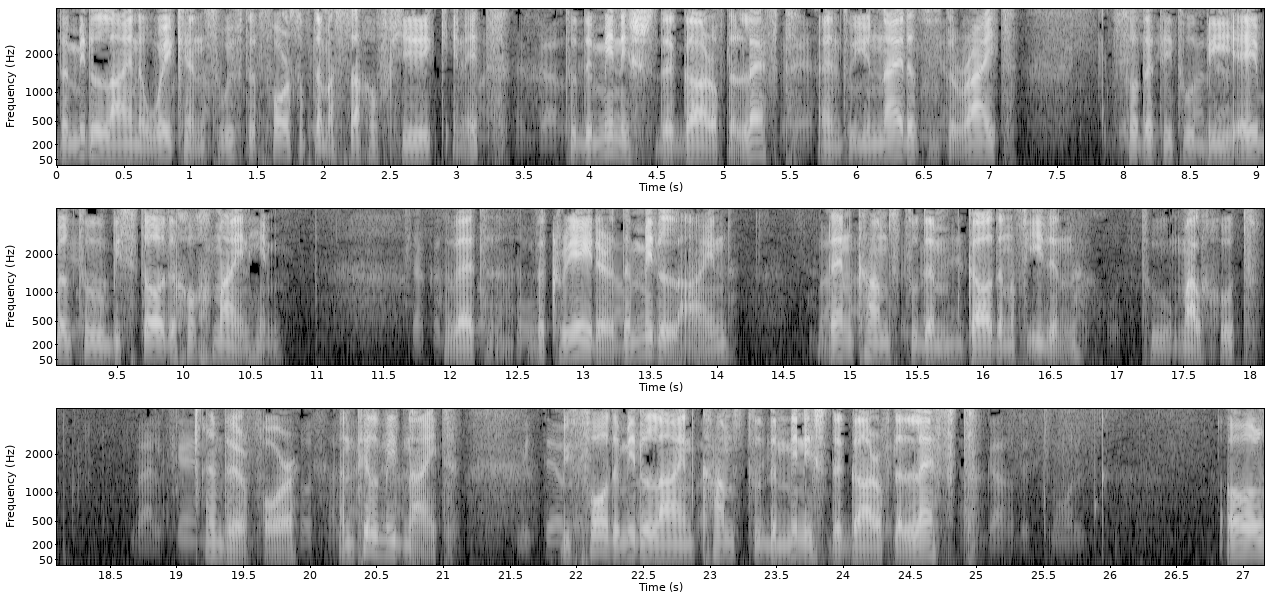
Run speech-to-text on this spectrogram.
the middle line awakens with the force of the Masach of Hirik in it, to diminish the gar of the left and to unite it with the right, so that it would be able to bestow the Chokhmah in him. That the Creator, the middle line, then comes to the Garden of Eden, to Malchut, And therefore, until midnight, before the middle line comes to diminish the gar of the left, all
